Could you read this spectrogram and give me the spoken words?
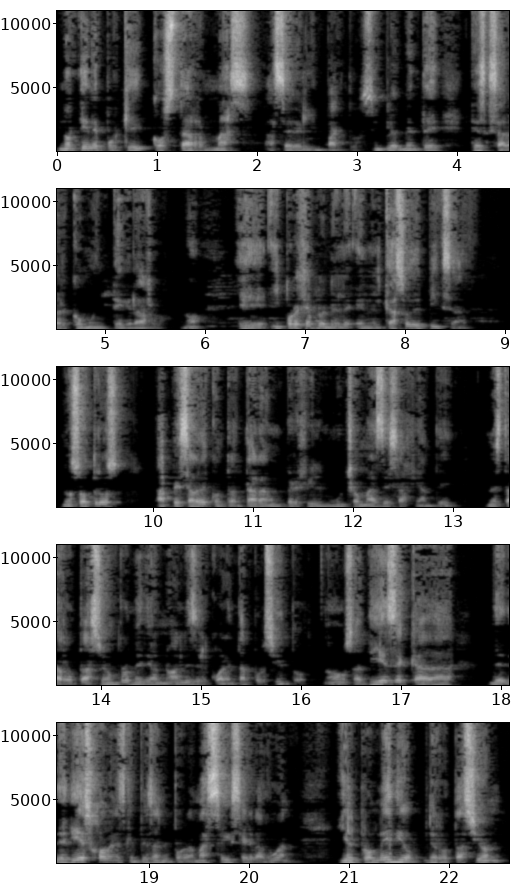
no tiene por qué costar más hacer el impacto. Simplemente tienes que saber cómo integrarlo, ¿no? Eh, y por ejemplo, en el, en el caso de Pixar, nosotros, a pesar de contratar a un perfil mucho más desafiante, nuestra rotación promedio anual es del 40%, ¿no? O sea, 10 de cada, de, 10 jóvenes que empiezan el programa, 6 se gradúan. Y el promedio de rotación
